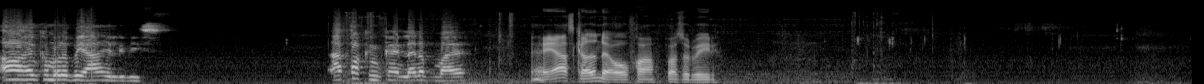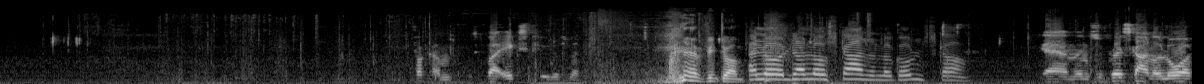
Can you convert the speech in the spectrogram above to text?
og han kommer ned på jer, heldigvis. Ah, fucking, han lander på mig. Ja, jeg har skrevet den derovre fra, bare så du ved det. Fuck ham. Vi skal bare execute os, mand. Fik du ham? Der lå, der lå Scar, der lå Golden Scar. Ja, men Suppress Scar er noget lort.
